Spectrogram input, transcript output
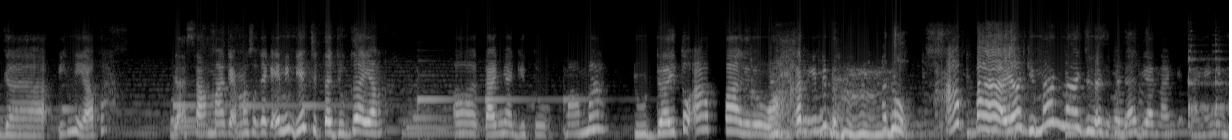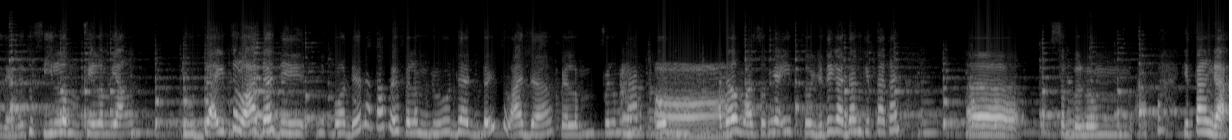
nggak ini apa nggak sama kayak maksudnya kayak ini dia cerita juga yang eh, tanya gitu mama duda itu apa gitu wah kan ini udah aduh apa ya gimana jelasin padahal dia nanya nanyanya bilangnya itu film film yang duda itu loh ada di Nickelodeon atau apa ya film duda duda itu loh ada film film kartun Oh. Padahal maksudnya itu. Jadi kadang kita kan eh, sebelum apa kita nggak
